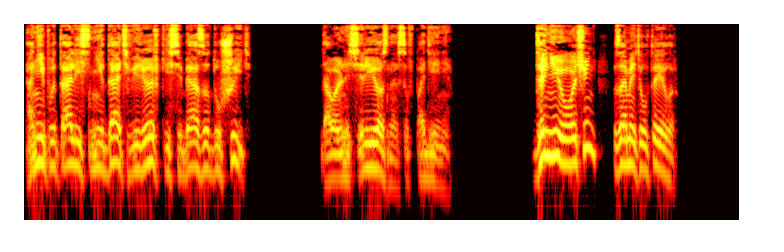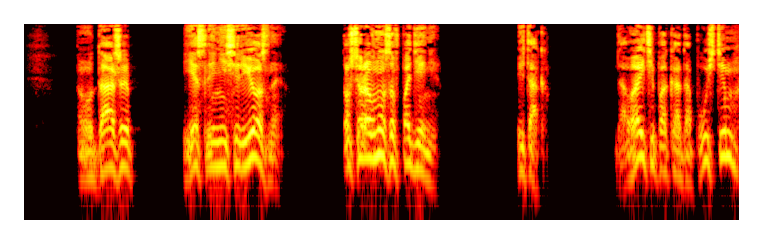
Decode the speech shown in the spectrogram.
Они пытались не дать веревке себя задушить. Довольно серьезное совпадение. «Да не очень», — заметил Тейлор. «Ну, даже если не серьезное, то все равно совпадение. Итак, давайте пока допустим,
